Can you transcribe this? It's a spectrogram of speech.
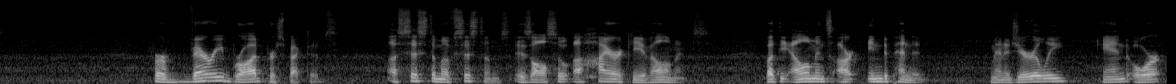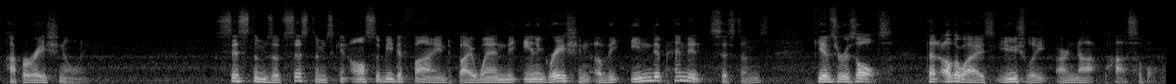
For very broad perspectives, a system of systems is also a hierarchy of elements, but the elements are independent, managerially and or operationally. Systems of systems can also be defined by when the integration of the independent systems gives results that otherwise usually are not possible.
